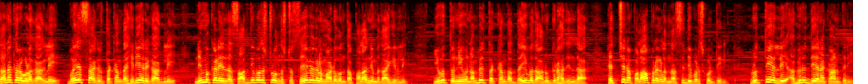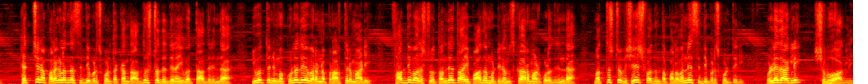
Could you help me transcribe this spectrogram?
ದನಕರುಗಳಿಗಾಗಲಿ, ವಯಸ್ಸಾಗಿರ್ತಕ್ಕಂಥ ಹಿರಿಯರಿಗಾಗಲಿ, ನಿಮ್ಮ ಕಡೆಯಿಂದ ಸಾಧ್ಯವಾದಷ್ಟು ಒಂದಷ್ಟು ಸೇವೆಗಳು ಮಾಡುವಂಥ ಫಲ ನಿಮ್ಮದಾಗಿರಲಿ. ಇವತ್ತು ನೀವು ನಂಬಿರ್ತಕ್ಕಂಥ ದೈವದ ಅನುಗ್ರಹದಿಂದ ಹೆಚ್ಚಿನ ಫಲಾಫಲಗಳನ್ನು ಸಿದ್ಧಿಪಡಿಸ್ಕೊಳ್ತೀರಿ. ವೃತ್ತಿಯಲ್ಲಿ ಅಭಿವೃದ್ಧಿಯನ್ನು ಕಾಣ್ತೀರಿ. ಹೆಚ್ಚಿನ ಫಲಗಳನ್ನು ಸಿದ್ಧಪಡಿಸ್ಕೊಳ್ತಕ್ಕಂಥ ಅದೃಷ್ಟದ ದಿನ ಇವತ್ತಾದ್ದರಿಂದ ಇವತ್ತು ನಿಮ್ಮ ಕುಲದೇವರನ್ನು ಪ್ರಾರ್ಥನೆ ಮಾಡಿ ಸಾಧ್ಯವಾದಷ್ಟು ತಂದೆ ತಾಯಿ ಪಾದ ಮುಟ್ಟಿ ನಮಸ್ಕಾರ ಮಾಡ್ಕೊಳ್ಳೋದ್ರಿಂದ ಮತ್ತಷ್ಟು ವಿಶೇಷವಾದಂಥ ಫಲವನ್ನೇ ಸಿದ್ಧಪಡಿಸ್ಕೊಳ್ತೀರಿ. ಒಳ್ಳೆಯದಾಗಲಿ, ಶುಭವಾಗಲಿ.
